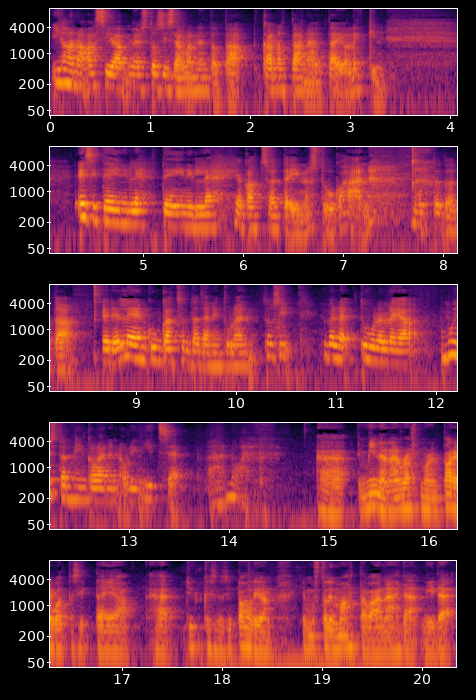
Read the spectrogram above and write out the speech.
ihana asia, myös tosi sellainen, tota, kannattaa näyttää jollekin esiteinille, teinille ja katsoa, että innostuuko hän. Mutta tota, edelleen kun katson tätä, niin tulen tosi hyvälle tuulelle ja muistan minkälainen olin itse vähän nuorena. Ää, minä näin Rushmorein pari vuotta sitten ja ää, tykkäsin tosi paljon. Ja musta oli mahtavaa nähdä niitä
